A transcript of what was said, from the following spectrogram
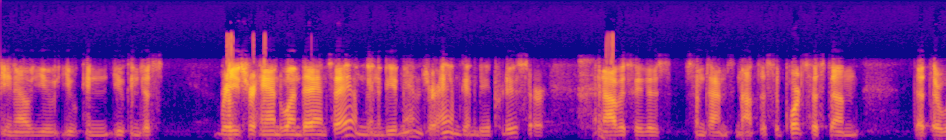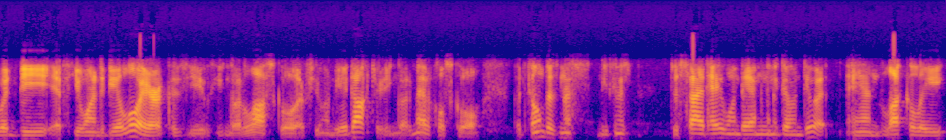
you know, you you can you can just raise your hand one day and say, hey, I'm going to be a manager. Hey, I'm going to be a producer. And obviously, there's sometimes not the support system that there would be if you wanted to be a lawyer because you, you can go to law school, or if you want to be a doctor, you can go to medical school. But film business, you can just decide, hey, one day I'm going to go and do it. And luckily,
